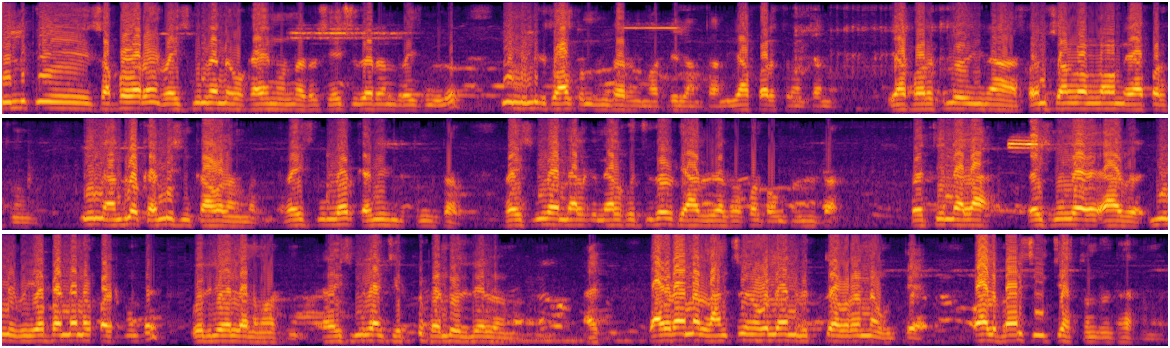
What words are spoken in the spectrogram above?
మిల్లుకి సబ్బవరం రైస్ మిల్ అనే ఒక ఆయన ఉన్నాడు శేషు గారు అని రైస్ మిల్లు. ఈ మిల్లుకి తోలుతుంటుంటారు అనమాట వీళ్ళంతా వ్యాపారస్తులు అంతాను వ్యాపారస్తులు ఈయన కమిషన్లో ఉన్న వ్యాపారస్తులు ఈయన అందులో కమిషన్ కావాలన్నమాట. రైస్ మిల్లర్ కమిషన్ ఇస్తుంటారు రైస్ మిల్లర్ నెలకు నెలకు వచ్చేదానికి యాభై వేల రూపాయలు పంపుతుంటారు ప్రతి నెల రైస్ మిల్ యాభై ఈయన ఏ బండి అయినా పట్టుకుంటే వదిలేయాలన్నమాట. రైస్ మిల్ అని చెప్పి బండి వదిలేయాలన్నమాట. ఎవరైనా లంచం ఇవ్వలేని వ్యక్తి ఎవరైనా ఉంటే వాళ్ళు బండి సీజ్ చేస్తుంటుంటారు అన్నమాట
